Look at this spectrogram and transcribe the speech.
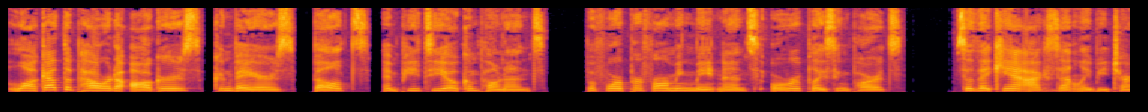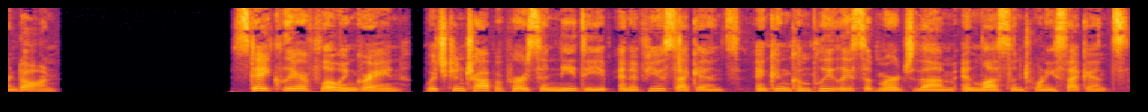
Lock out the power to augers, conveyors, belts, and PTO components before performing maintenance or replacing parts so they can't accidentally be turned on. Stay clear of flowing grain, which can trap a person knee deep in a few seconds and can completely submerge them in less than 20 seconds.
